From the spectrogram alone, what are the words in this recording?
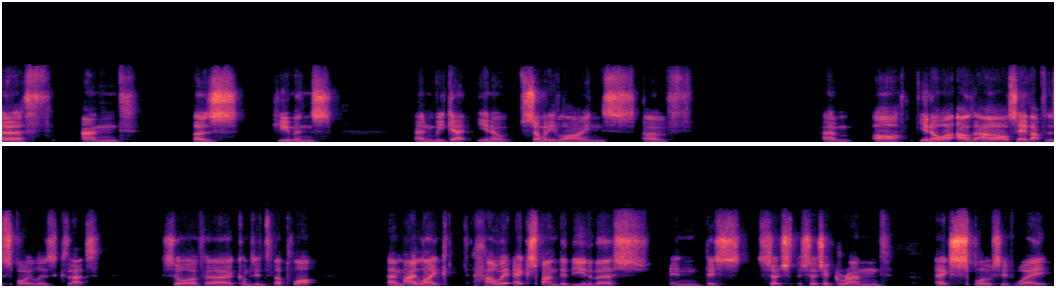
earth and us humans and we get you know so many lines of um oh you know i'll i'll, save that for the spoilers because that's sort of uh, comes into the plot. Um i like how it expanded the universe in this such such a grand explosive way.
